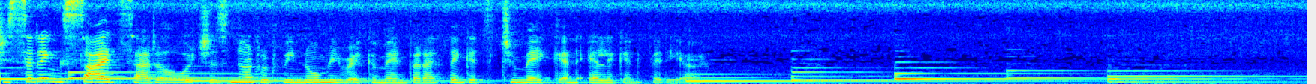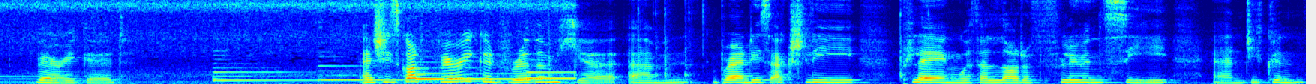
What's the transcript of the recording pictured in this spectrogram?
She's sitting side saddle, which is not what we normally recommend, but I think it's to make an elegant video. Very good. And she's got very good rhythm here. Um, Brandy's actually playing with a lot of fluency, and you can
